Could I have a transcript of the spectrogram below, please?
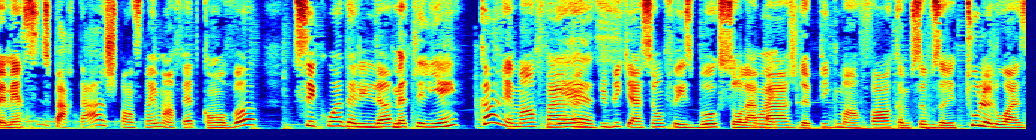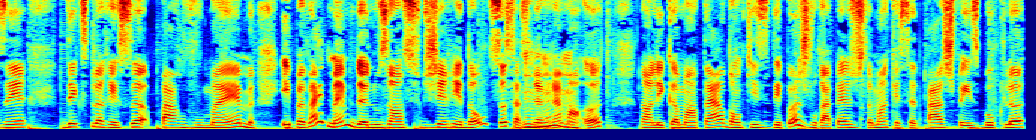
Ben merci du partage. Je pense même en fait qu'on va, tu sais quoi, Dalila, mettre les liens, carrément faire une publication Facebook sur la page de Pigment Fort. Comme ça, vous aurez tout le loisir d'explorer ça par vous-même et peut-être même de nous en suggérer d'autres. Ça, ça serait mhm. vraiment hot dans les commentaires. Donc, n'hésitez pas. Je vous rappelle justement que cette page Facebook là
